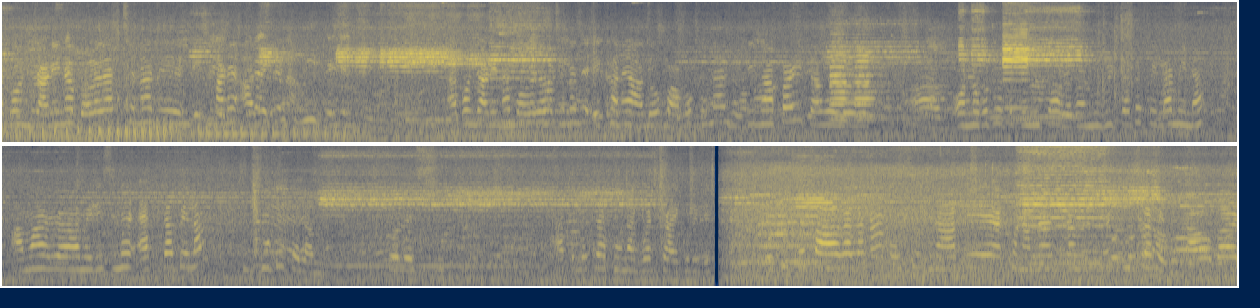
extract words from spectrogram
এখন জানি না, বলা যাচ্ছে না যে এখানে আদৌ এখন জানি না, বলা যাচ্ছে না যে এখানে আদৌ পাবো কিনা। যদি না পাই, তাহলে অন্য কোথাও থেকে নিতে হবে, কারণ মুভিটা তো পেলামই না। আমার মেডিসিনের একটা পেলাম, দুটো পেলাম না। চলে এসেছি। আপেলেতে এখন একবার ট্রাই করে দেখি। ওষুধ তো পাওয়া গেল না, ওষুধ না পেয়ে এখন আমরা আসলাম ফুচকা খেতে। তাও আবার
